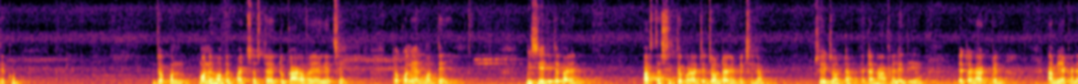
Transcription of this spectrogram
দেখুন। যখন মনে হবে হোয়াইট সসটা একটু গাঢ় হয়ে গেছে, তখন এর মধ্যে মিশিয়ে দিতে পারেন। পাস্তা সিদ্ধ করার যে জলটা রেখেছিলাম, সেই জলটা এটা না ফেলে দিয়ে এটা রাখবেন। আমি এখানে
